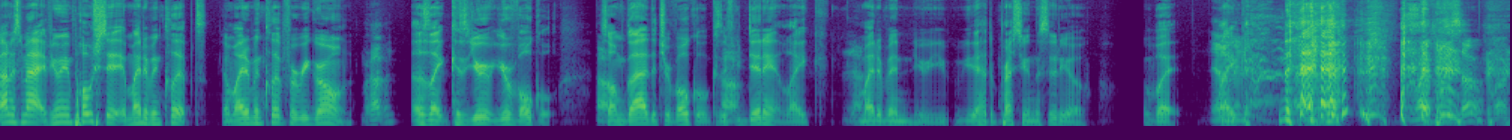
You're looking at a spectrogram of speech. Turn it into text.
honest, Matt, if you ain't post it, it might have been clipped. It might have been clipped for regrown. what happened? I was like, because you're you're vocal, so Oh. I'm glad that you're vocal. Because if Oh. you didn't, like, Yeah. it might have been you, you. You had to press you in the studio, but Yeah, like, I mean, rightfully so. Fuck.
